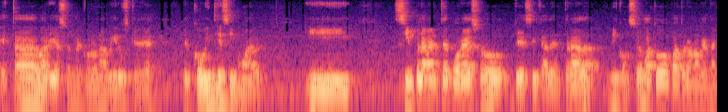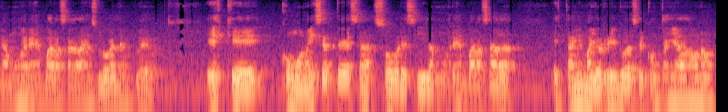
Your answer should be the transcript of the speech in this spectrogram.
esta variación del coronavirus que es el COVID-19. Y simplemente por eso, Jessica, de entrada, mi consejo a todo patrono que tenga mujeres embarazadas en su lugar de empleo es que como no hay certeza sobre si las mujeres embarazadas están en mayor riesgo de ser contagiadas o no,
